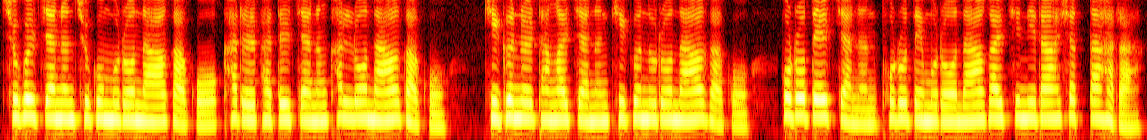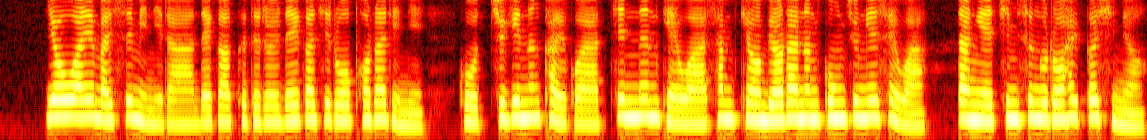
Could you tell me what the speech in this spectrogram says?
죽을 자는 죽음으로 나아가고 칼을 받을 자는 칼로 나아가고 기근을 당할 자는 기근으로 나아가고 포로될 자는 포로됨으로 나아갈지니라 하셨다 하라. 여호와의 말씀이니라 내가 그들을 네 가지로 벌하리니 곧 죽이는 칼과 찢는 개와 삼켜 멸하는 공중의 새와 땅의 짐승으로 할 것이며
